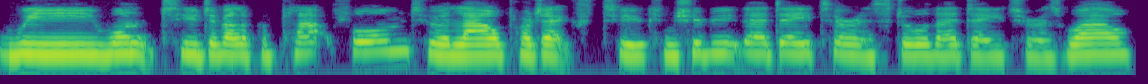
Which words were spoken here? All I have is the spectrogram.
We want to develop a platform to allow projects to contribute their data and store their data as well.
